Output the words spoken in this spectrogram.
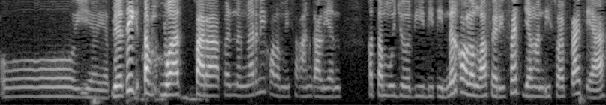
Oh iya ya. Berarti buat para pendengar nih kalau misalkan kalian ketemu Jody di Tinder kalau nggak verified jangan di swipe right ya.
